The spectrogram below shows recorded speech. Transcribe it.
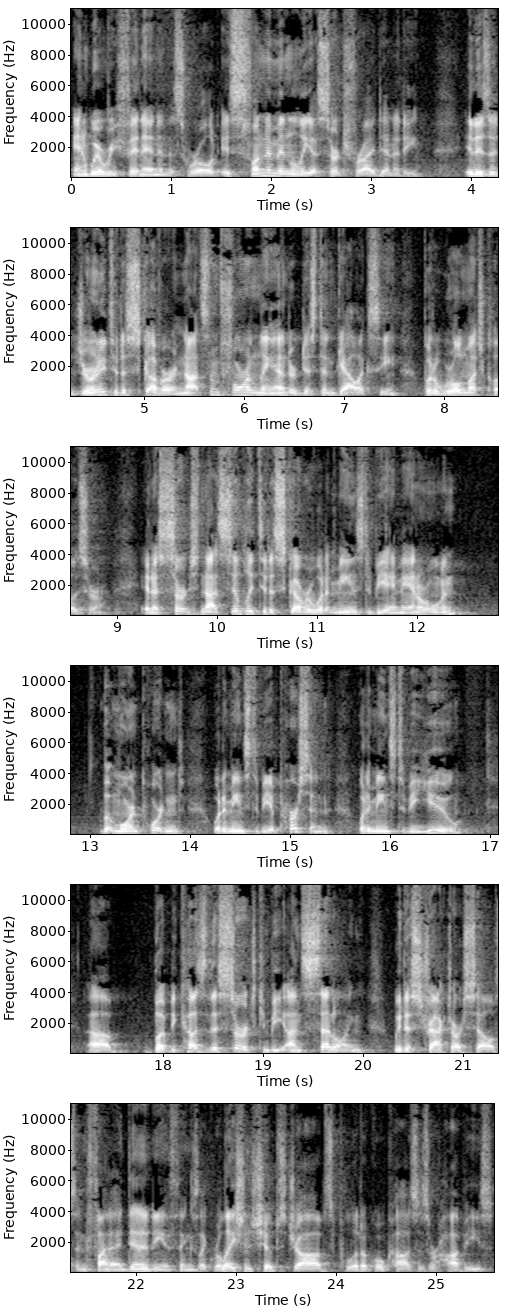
and where we fit in in this world, is fundamentally a search for identity. It is a journey to discover not some foreign land or distant galaxy, but a world much closer and a search not simply to discover what it means to be a man or woman, but more important, what it means to be a person, what it means to be you. Uh, but because this search can be unsettling, we distract ourselves and find identity in things like relationships, jobs, political causes, or hobbies.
